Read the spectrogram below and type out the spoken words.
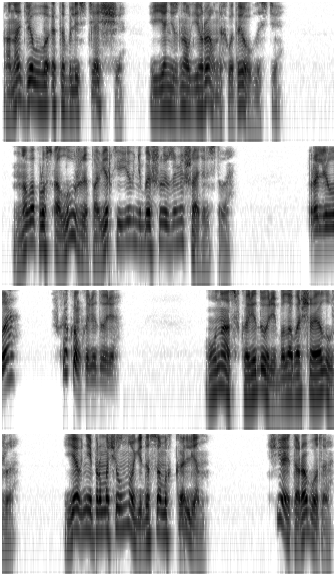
Она делала это блестяще, и я не знал ей равных в этой области. Но вопрос о луже поверг ее в небольшое замешательство. — Пролила? В каком коридоре? — У нас в коридоре была большая лужа. Я в ней промочил ноги до самых колен. Чья это работа?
